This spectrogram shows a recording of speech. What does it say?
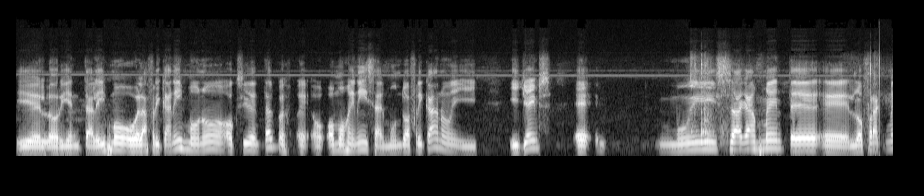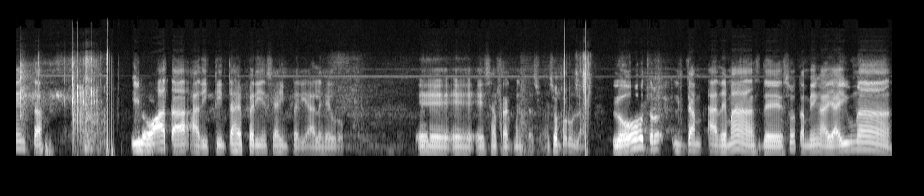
y el orientalismo o el africanismo no occidental, pues homogeniza el mundo africano y, y James muy sagazmente lo fragmenta y lo ata a distintas experiencias imperiales europeas. Eh, eh, esa fragmentación. Eso por un lado. Lo otro, además de eso, también hay, hay una,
